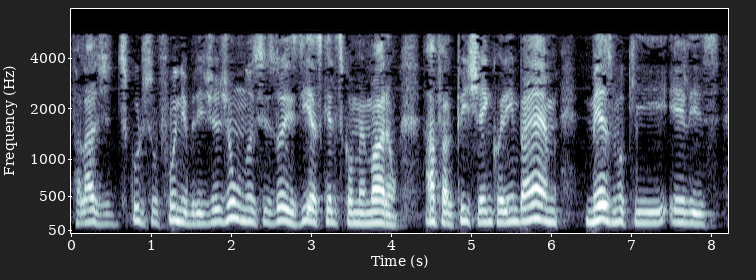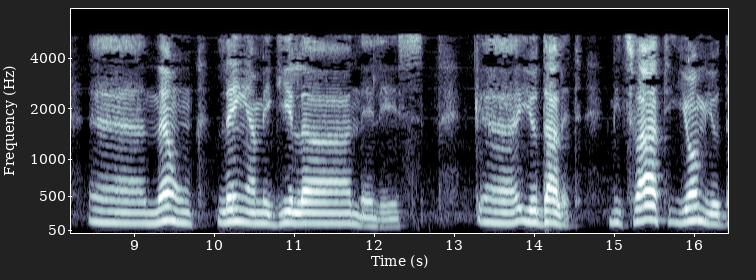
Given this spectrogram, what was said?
falar de discurso fúnebre e jejum nesses dois dias que eles comemoram Afalpish em Korim Baem, mesmo que eles eh, não leem a Megillah neles. Uh, Yudalet. מצוות יום י"ד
